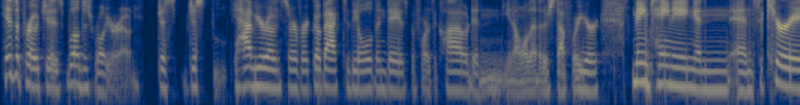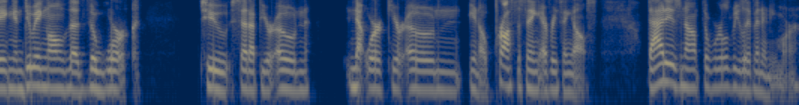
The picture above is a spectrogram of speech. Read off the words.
his approach is, well, just roll your own. Just just have your own server. Go back to the olden days before the cloud and, you know, all that other stuff where you're maintaining and and securing and doing all the the work to set up your own network, your own, you know, processing, everything else. That is not the world we live in anymore.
